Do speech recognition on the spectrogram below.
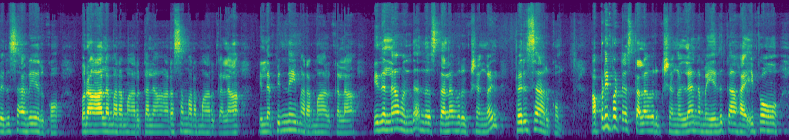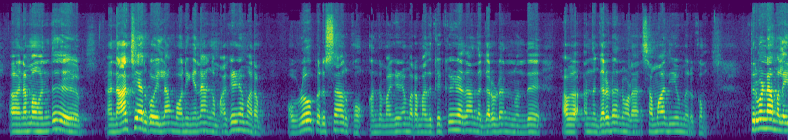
பெருசாகவே இருக்கும். ஒரு ஆலமரமாக இருக்கலாம் அரச மரமாக இருக்கலாம் இல்லை பின்னை மரமாக இருக்கலாம். இதெல்லாம் வந்து அந்த ஸ்தல விருட்சங்கள் பெருசாக இருக்கும். அப்படிப்பட்ட ஸ்தல விருட்சங்களில் நம்ம எதுக்காக இப்போ நம்ம வந்து நாச்சியார் கோயிலெலாம் போனீங்கன்னா அங்கே மகிழ மரம் அவ்வளோ பெருசாக இருக்கும். அந்த மகிழ மரம் அதுக்கு கீழே தான் அந்த கருடன் வந்து அவ அந்த கருடனோட சமாதியும் இருக்கும். திருவண்ணாமலை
